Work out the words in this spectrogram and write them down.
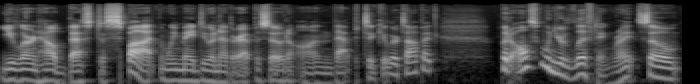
you learn how best to spot. And we may do another episode on that particular topic. But also when you're lifting, right? So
